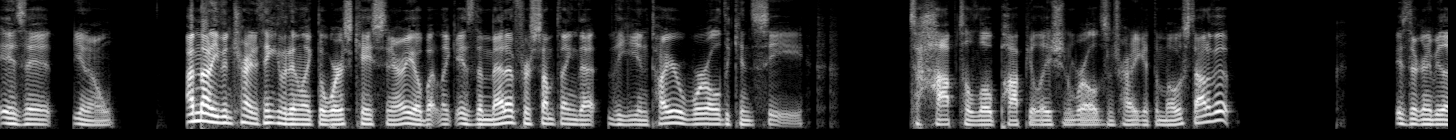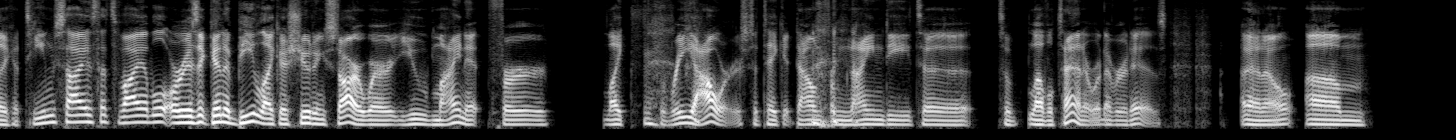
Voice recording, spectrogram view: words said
is it, you know, I'm not even trying to think of it in like the worst case scenario, but like is the meta for something that the entire world can see to hop to low population worlds and try to get the most out of it? Is there going to be like a team size that's viable or is it going to be like a shooting star where you mine it for like 3 hours to take it down from 90 to to level 10 or whatever it is? You know. Um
